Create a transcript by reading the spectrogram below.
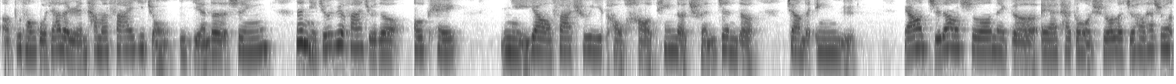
呃不同国家的人他们发一种语言的声音，那你就越发觉得 OK，你要发出一口好听的纯正的这样的英语。然后直到说那个 AI，他跟我说了之后，他说：“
